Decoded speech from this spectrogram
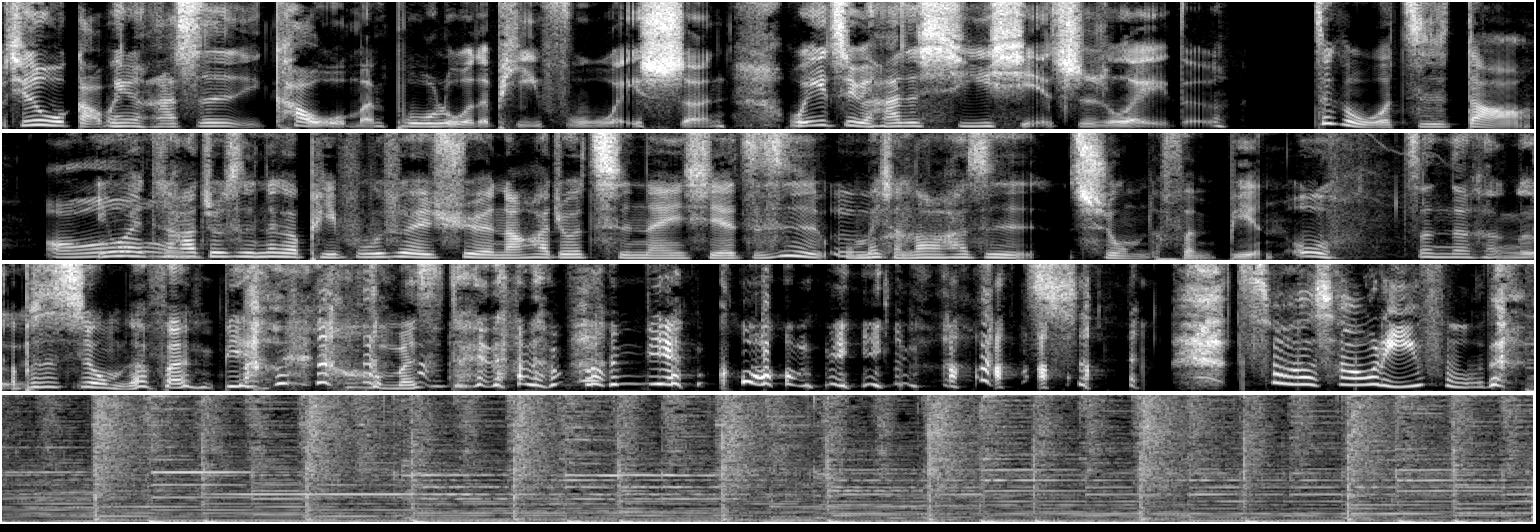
其实我搞不清楚它是靠我们剥落的皮肤为生，我一直以为它是吸血之类的。这个我知道哦，因为它就是那个皮肤碎屑，然后它就会吃那一些。只是我没想到它是吃我们的粪便哦，真的很恶心，不是吃我们的粪便，我们是对它的粪便过敏啊，错超离谱的。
